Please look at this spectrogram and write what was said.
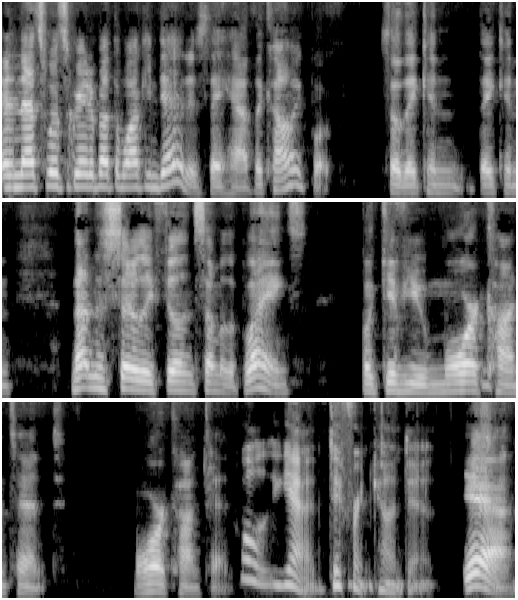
and that's what's great about The Walking Dead is they have the comic book, so they can they can not necessarily fill in some of the blanks, but give you more content, more content. well, yeah, different content. Yeah.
